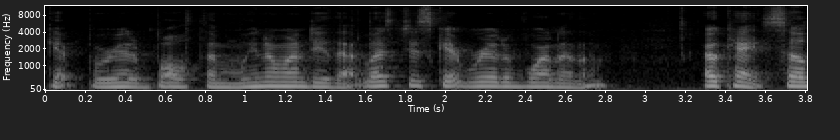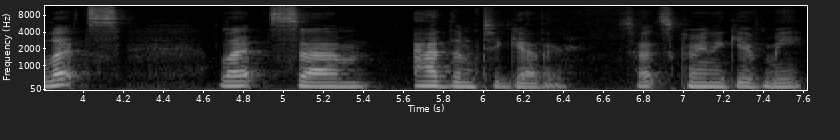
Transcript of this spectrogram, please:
get rid of both of them. We don't want to do that. Let's just get rid of one of them. Okay, so let's let's um, add them together. So that's going to give me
